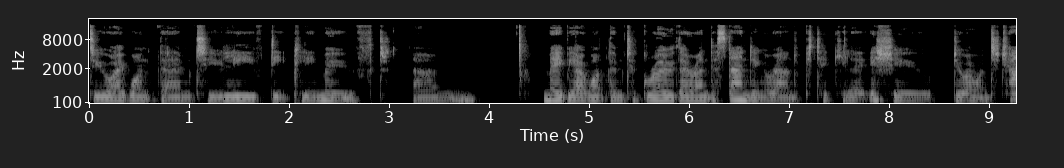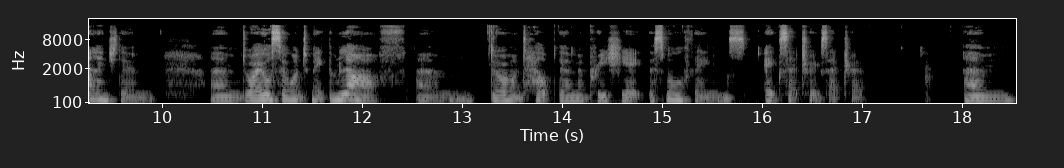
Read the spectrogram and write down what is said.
do I want them to leave deeply moved? Um, maybe I want them to grow their understanding around a particular issue. Do I want to challenge them? Um, do I also want to make them laugh? Um, do I want to help them appreciate the small things, etc., etc.? Um,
